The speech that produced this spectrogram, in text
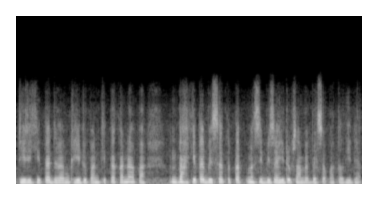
diri kita dalam kehidupan kita. Karena apa? Entah kita bisa tetap masih bisa hidup sampai besok atau tidak.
